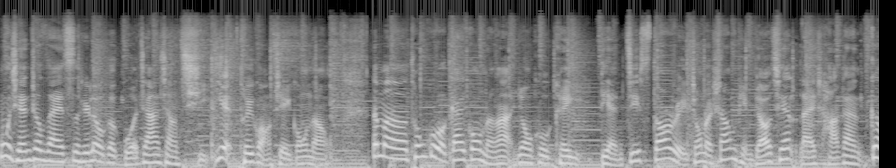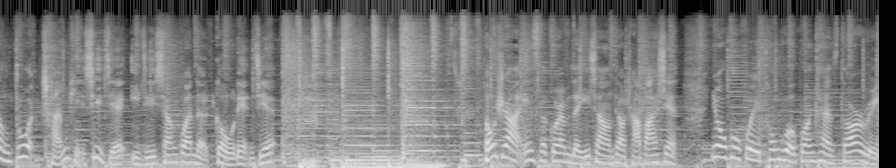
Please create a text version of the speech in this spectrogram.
目前正在四十六个国家向企业推广这一功能。那么通过该功能啊，用户可以点击 Story 中的商品标签来查看更多产品细节以及相关的购物链接。同时啊，Instagram 的一项调查发现，用户会通过观看 Story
